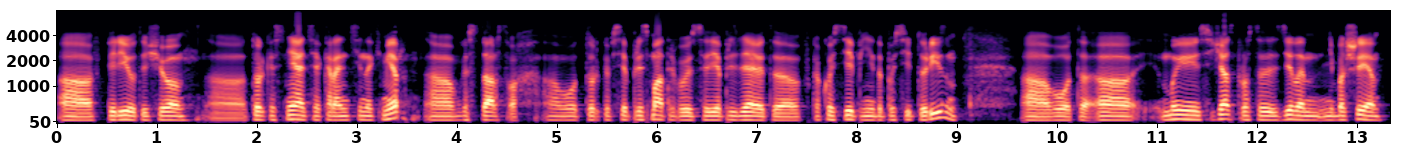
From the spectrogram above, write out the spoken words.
а, в период еще только снятия карантинных мер в государствах. Вот только все присматриваются и определяют, э, в какой степени допустить туризм. Вот. Мы сейчас просто сделаем небольшие Э,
